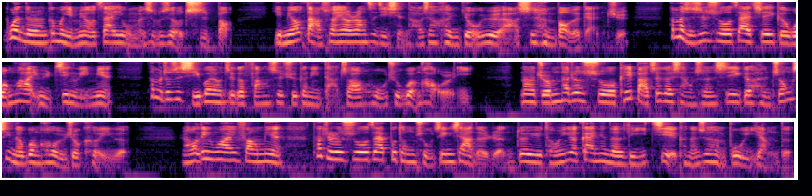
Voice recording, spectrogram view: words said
问的人根本也没有在意我们是不是有吃饱，也没有打算要让自己显得好像很优越啊，吃很饱的感觉。他们只是说在这个文化语境里面。他们就是习惯用这个方式去跟你打招呼、去问好而已。那 Jerome 他就说，可以把这个想成是一个很中性的问候语就可以了。然后另外一方面，他觉得说，在不同处境下的人对于同一个概念的理解可能是很不一样的。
